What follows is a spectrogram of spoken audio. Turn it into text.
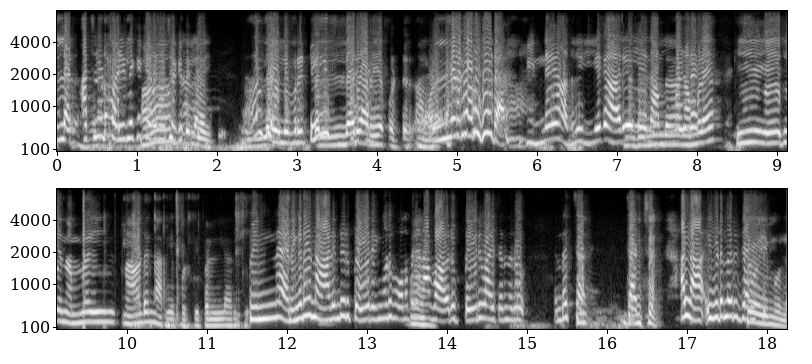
എല്ലാരും അച്ഛനോട് വഴിയിലേക്ക് കിടന്ന് ചോദിക്കത്തില്ലേ? സെലിബ്രിറ്റി എല്ലാരും അറിയപ്പെട്ട് എല്ലാരും അറിയടാ പിന്നെ അത് വലിയ കാര്യമല്ലേ നമ്മളെ ഈ ഏരിയ നമ്മളെ ഈ നാടിനെ അറിയപ്പെട്ടു ഇപ്പൊ എല്ലാവർക്കും. പിന്നെ നിങ്ങളുടെ ഈ നാടിന്റെ ഒരു പേര് ഇങ്ങോട്ട് പോകുന്നപ്പോ ഞാൻ ആ ഒരു പേര് ഒരു എന്താ ജംഗ്ഷൻ. അല്ല ഇവിടുന്ന് ഒരു ചോയിമൂല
